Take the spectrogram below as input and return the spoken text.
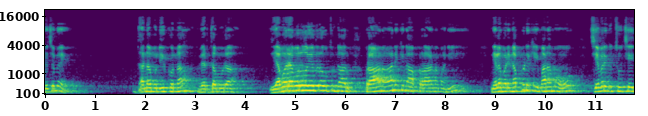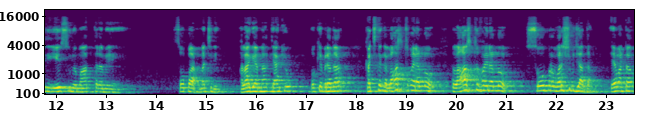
నిజమే. ధనము నీకున్న వ్యర్థమురా. ఎవరెవరో ఎదురవుతున్నారు ప్రాణానికి నా ప్రాణమని నిలబడినప్పటికీ మనము చివరికి చూసేది యేసును మాత్రమే. సూపర్ మంచిది. అలాగే అన్న థ్యాంక్ యూ ఓకే బ్రదర్ ఖచ్చితంగా లాస్ట్ ఫైనల్లో లాస్ట్ ఫైనల్లో సూపర్ వర్షిప్ చేద్దాం. ఏమంటావు?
